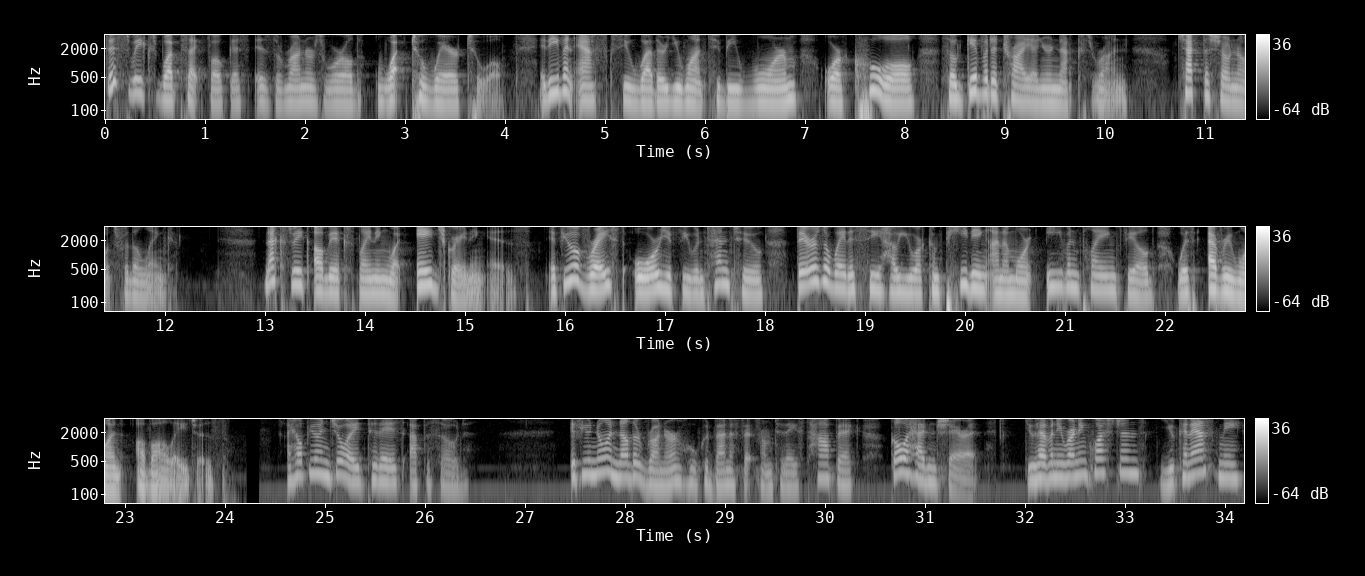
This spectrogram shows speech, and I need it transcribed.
This week's website focus is the Runner's World What to Wear tool. It even asks you whether you want to be warm or cool, so give it a try on your next run. Check the show notes for the link. Next week, I'll be explaining what age grading is. If you have raced or if you intend to, there is a way to see how you are competing on a more even playing field with everyone of all ages. I hope you enjoyed today's episode. If you know another runner who could benefit from today's topic, go ahead and share it. Do you have any running questions? You can ask me.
